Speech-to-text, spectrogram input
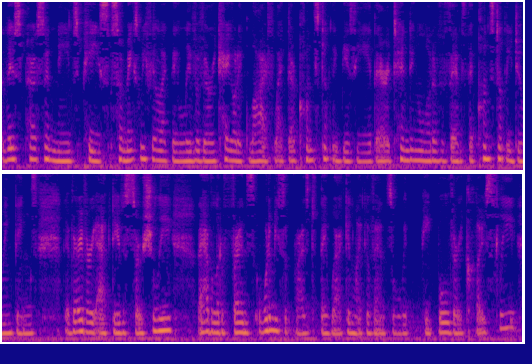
This person needs peace. So it makes me feel like they live a very chaotic life. Like they're constantly busy. They're attending a lot of events. They're constantly doing things. They're very very active socially. They have a lot of friends. Wouldn't be surprised if they work in like events or with people very closely.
